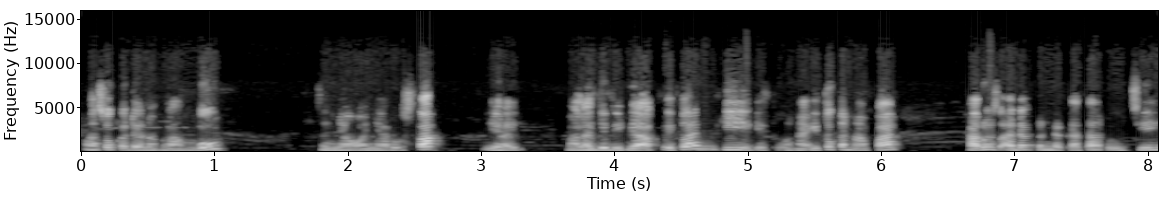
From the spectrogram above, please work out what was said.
masuk ke dalam lambung, senyawanya rusak, ya malah jadi nggak aktif lagi gitu. Nah itu kenapa harus ada pendekatan uji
